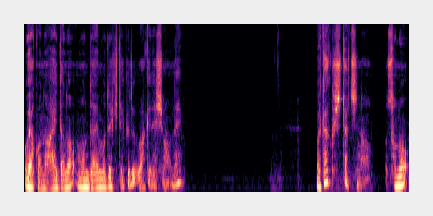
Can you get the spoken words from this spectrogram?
親子の間の問題もできてくるわけでしょうね。私たちのその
